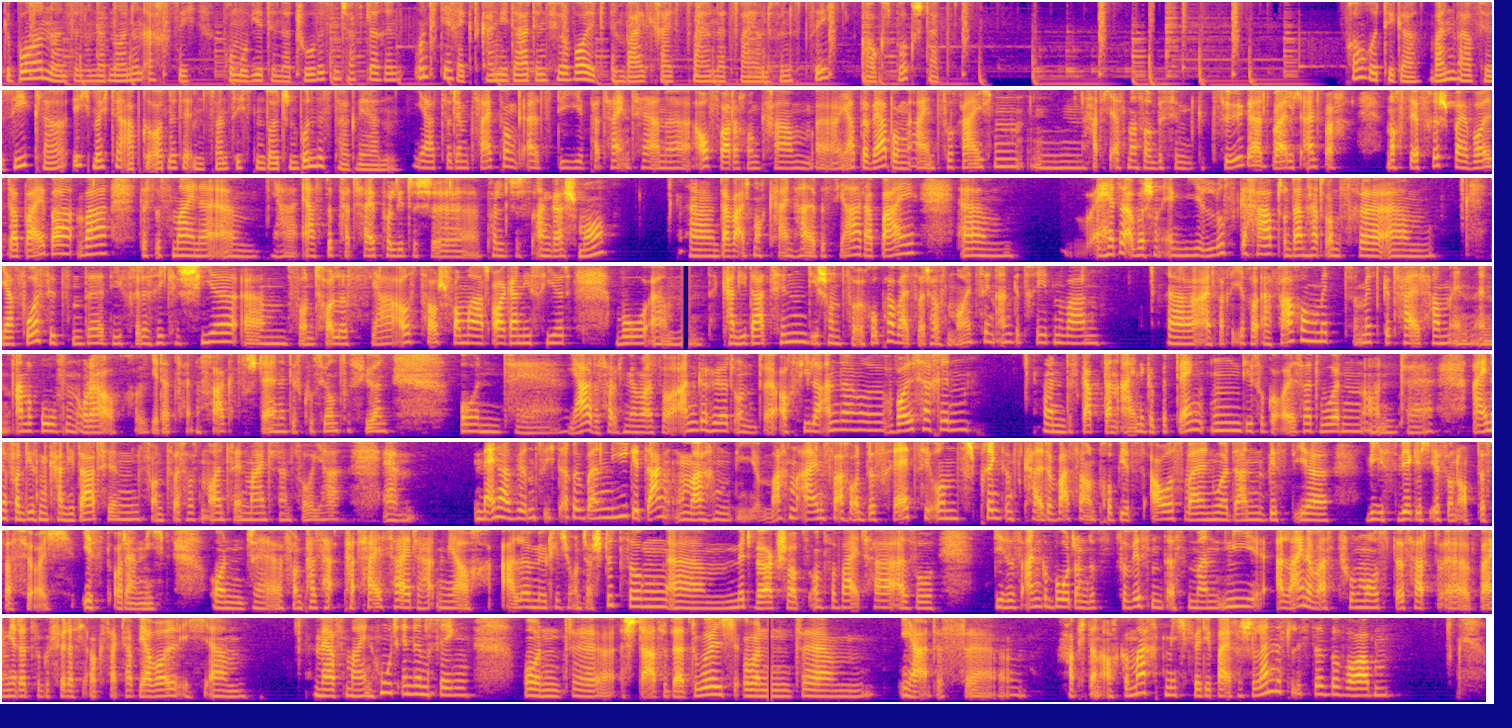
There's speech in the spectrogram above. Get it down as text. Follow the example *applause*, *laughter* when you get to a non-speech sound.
geboren 1989, promovierte Naturwissenschaftlerin und Direktkandidatin für Volt im Wahlkreis 252 Augsburg-Stadt. Frau Rüttiger, wann war für Sie klar, ich möchte Abgeordnete im 20. Deutschen Bundestag werden? Ja, zu dem Zeitpunkt, als die parteiinterne Aufforderung kam, äh, ja, Bewerbungen einzureichen, hm, hatte ich erstmal so ein bisschen gezögert, weil ich einfach noch sehr frisch bei Volt dabei war. Das ist meine ähm, ja, erste parteipolitische politisches Engagement. Äh, da war ich noch kein halbes Jahr dabei. Ähm, hätte aber schon irgendwie Lust gehabt und dann hat unsere ähm, ja, Vorsitzende, die Friederike Schier, ähm, so ein tolles ja, Austauschformat organisiert, wo ähm, Kandidatinnen, die schon zur Europawahl 2019 angetreten waren, äh, einfach ihre Erfahrungen mit, mitgeteilt haben in, in Anrufen oder auch jederzeit eine Frage zu stellen, eine Diskussion zu führen. Und äh, ja, das habe ich mir mal so angehört und äh, auch viele andere Volterinnen und es gab dann einige Bedenken, die so geäußert wurden. Und äh, eine von diesen Kandidatinnen von 2019 meinte dann so, ja, ähm, Männer würden sich darüber nie Gedanken machen. Die machen einfach und das rät sie uns, springt ins kalte Wasser und probiert es aus, weil nur dann wisst ihr, wie es wirklich ist und ob das was für euch ist oder nicht. Und äh, von Parteiseite hatten wir auch alle mögliche Unterstützung ähm, mit Workshops und so weiter. Also dieses Angebot und das zu wissen, dass man nie alleine was tun muss, das hat äh, bei mir dazu geführt, dass ich auch gesagt habe, jawohl, ich ähm, werf meinen Hut in den Ring und äh, starte da durch. Und ähm, ja, das äh, habe ich dann auch gemacht, mich für die Bayerische Landesliste beworben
